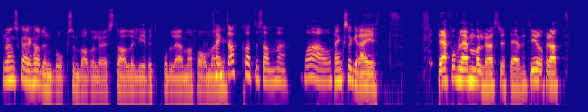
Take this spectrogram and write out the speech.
Skulle ønske jeg hadde en bok som bare løste alle livets problemer for meg. Jeg tenkte akkurat det samme. Wow. Tenk så greit. Det er problemet med å løse dette eventyret, for at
